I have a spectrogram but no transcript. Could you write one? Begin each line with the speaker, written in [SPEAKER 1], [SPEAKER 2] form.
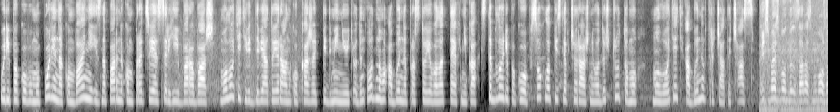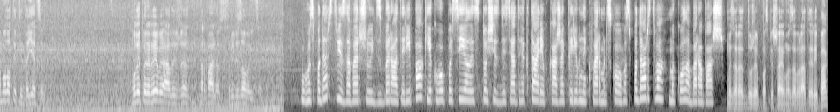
[SPEAKER 1] У ріпаковому полі на комбайні із напарником працює Сергій Барабаш. Молотять від 9 ранку, каже, підмінюють один одного, аби не простоювала техніка. Стебло ріпаку обсохло після вчорашнього дощу, тому молотять, аби не втрачати час.
[SPEAKER 2] Більш-менш зараз можна молотити, дається. Були перериви, але вже нормально стабілізовується.
[SPEAKER 1] У господарстві завершують збирати ріпак, якого посіяли 160 гектарів, каже керівник фермерського господарства Микола Барабаш.
[SPEAKER 3] Ми зараз дуже поспішаємо забрати ріпак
